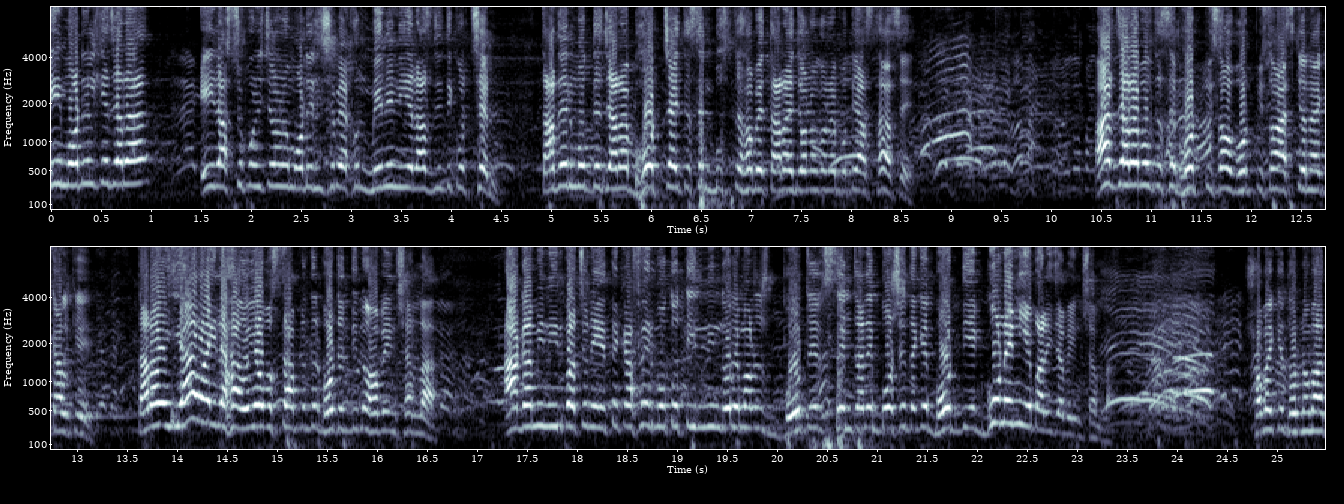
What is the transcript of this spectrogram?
এই মডেলকে যারা এই রাষ্ট্র পরিচালনা মডেল হিসেবে এখন মেনে নিয়ে রাজনীতি করছেন, তাদের মধ্যে যারা ভোট চাইতেছেন, বুঝতে হবে তারাই জনগণের প্রতি আস্থা আছে। আর যারা বলতেছে ভোট পিছাও ভোট পিছাও, আজকে নয়, কালকে। তারা ওই ইয়া ওয়াইলাহা ওই অবস্থা আপনাদের ভোটের দিনও হবে ইনশাল্লাহ। আগামী নির্বাচনে এতে কাফের মতো তিন দিন ধরে মানুষ ভোটের সেন্টারে বসে থেকে ভোট দিয়ে গনে নিয়ে বাড়ি যাবে ইনশাল্লাহ। সবাইকে ধন্যবাদ।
